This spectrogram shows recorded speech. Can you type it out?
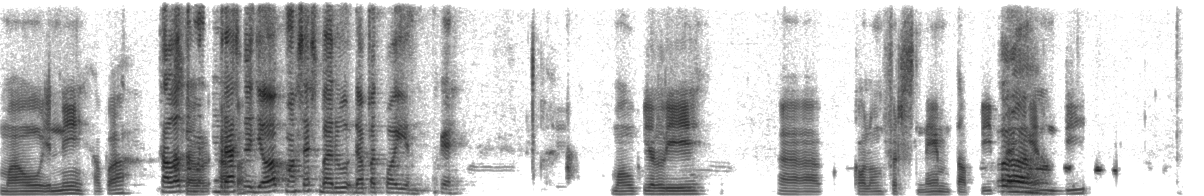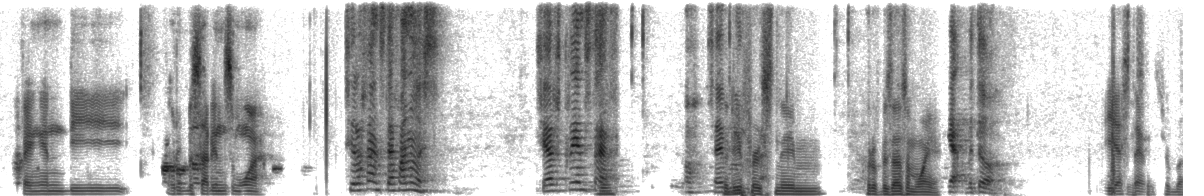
Mau ini apa? Kalau teman berhasil apa? jawab, Moses baru dapat poin. Oke. Mau pilih eh, kolom first name tapi Ah. pengen di pengen di huruf besarin semua. Silakan Stefanus. Share screen, Steph. Oh, saya Jadi belum. first name huruf besar semua ya? Ya, betul. Iya, Oke, Steph. saya coba.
